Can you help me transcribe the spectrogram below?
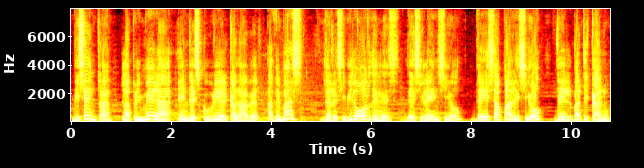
Vicenta, la primera en descubrir el cadáver, además de recibir órdenes de silencio, desapareció del Vaticano.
